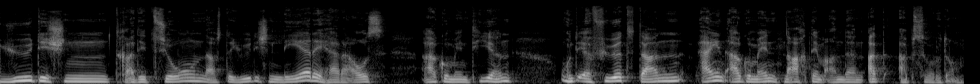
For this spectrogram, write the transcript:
jüdischen Tradition, aus der jüdischen Lehre heraus argumentieren und er führt dann ein Argument nach dem anderen ad absurdum.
